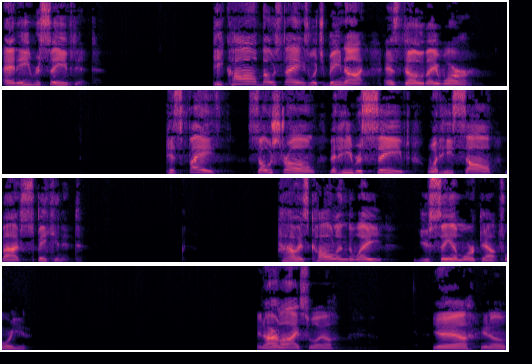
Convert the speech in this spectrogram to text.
and He received it. He called those things which be not as though they were. His faith so strong that he received what he saw by speaking it. How is calling the way you see him worked out for you? In our lives, well, yeah, you know,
